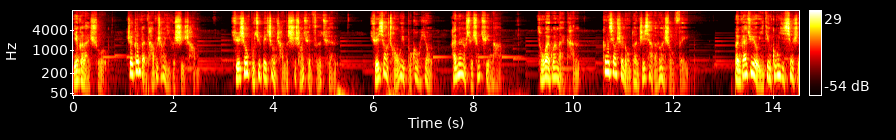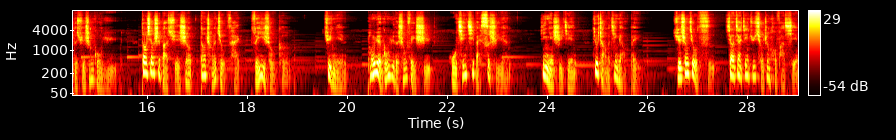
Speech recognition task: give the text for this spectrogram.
严格来说，这根本谈不上一个市场，学生不具备正常的市场选择权，学校床位不够用。还能让学生去拿，从外观来看，更像是垄断之下的乱收费。本该具有一定公益性质的学生公寓，倒像是把学生当成了韭菜，随意收割。去年，鹏远公寓的收费是五千七百四十元，一年时间就涨了近两倍。学生就此向价监局求证后发现，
